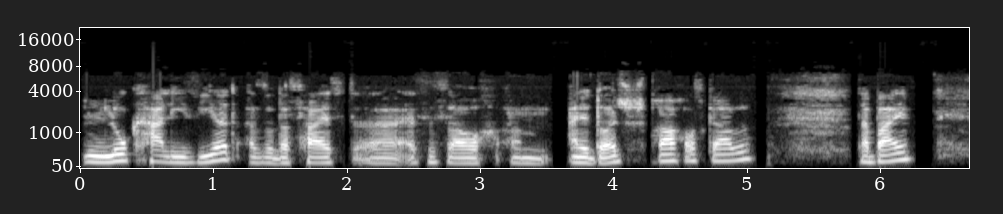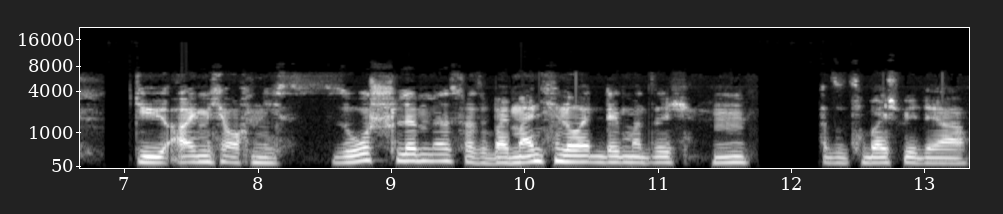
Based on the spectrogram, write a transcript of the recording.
lokalisiert, also das heißt, äh, es ist auch ähm, eine deutsche Sprachausgabe dabei, die eigentlich auch nicht so schlimm ist. Also bei manchen Leuten denkt man sich, hm, also zum Beispiel der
